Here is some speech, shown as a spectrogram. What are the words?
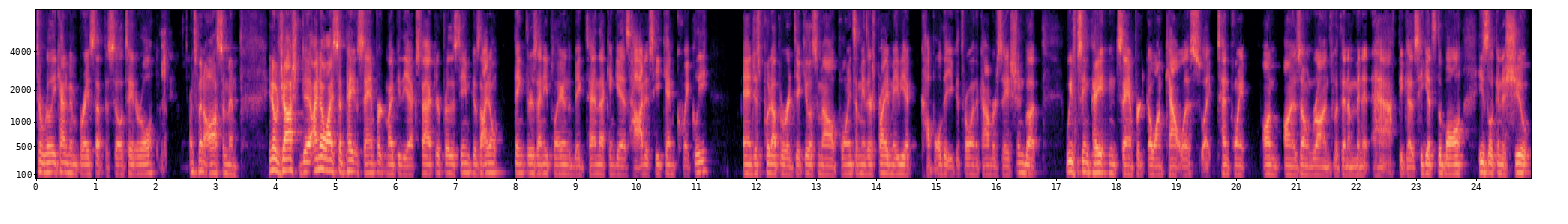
to really kind of embrace that facilitator role, it's been awesome. And you know, Josh did. I know I said Payton Sandfort might be the X factor for this team because I don't think there's any player in the Big Ten that can get as hot as he can quickly and just put up a ridiculous amount of points. I mean, there's probably maybe a couple that you could throw in the conversation, but we've seen Payton Sandfort go on countless like 10 point on on his own runs within a minute and a half because he gets the ball, he's looking to shoot.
